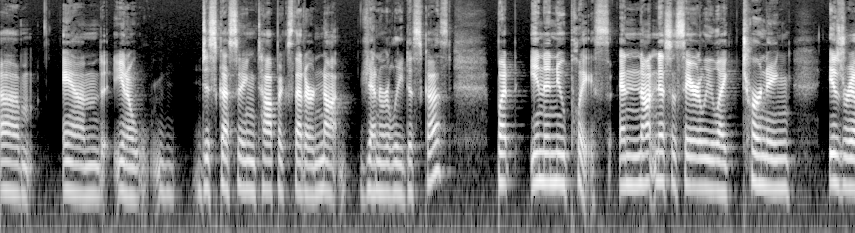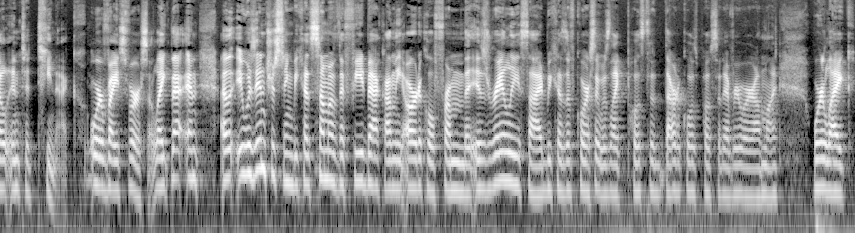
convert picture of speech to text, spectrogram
um, and you know discussing topics that are not generally discussed, but in a new place and not necessarily like turning Israel into Teaneck or vice versa. Like that. And uh, it was interesting because some of the feedback on the article from the Israeli side, because of course it was like posted, the article was posted everywhere online, were like,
